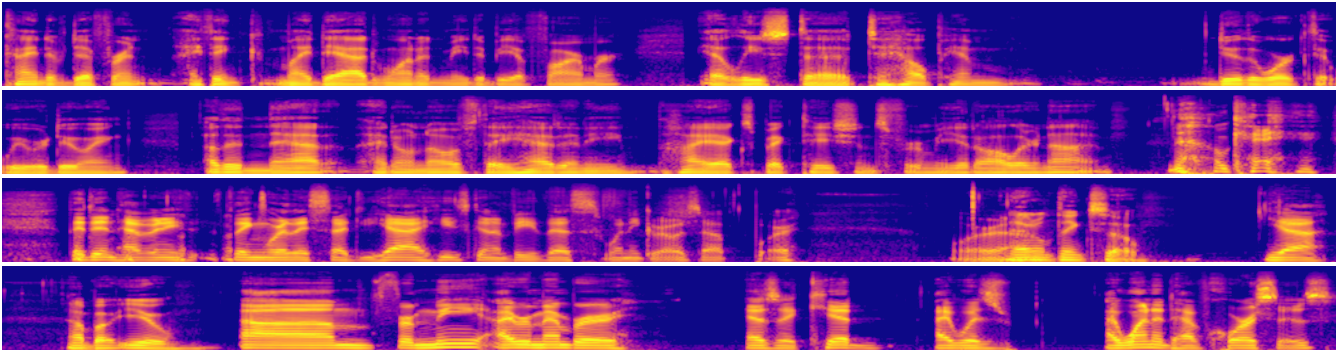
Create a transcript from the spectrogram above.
kind of different. I think my dad wanted me to be a farmer, at least uh, to help him do the work that we were doing. Other than that, I don't know if they had any high expectations for me at all or not. okay, they didn't have anything where they said, "Yeah, he's going to be this when he grows up," or, or um, I don't think so. Yeah. How about you? Um, for me, I remember as a kid, I was I wanted to have horses.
